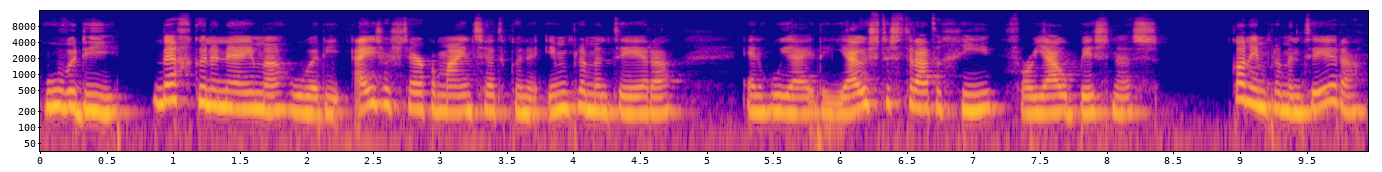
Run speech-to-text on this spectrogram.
hoe we die weg kunnen nemen, hoe we die ijzersterke mindset kunnen implementeren en hoe jij de juiste strategie voor jouw business kan implementeren.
